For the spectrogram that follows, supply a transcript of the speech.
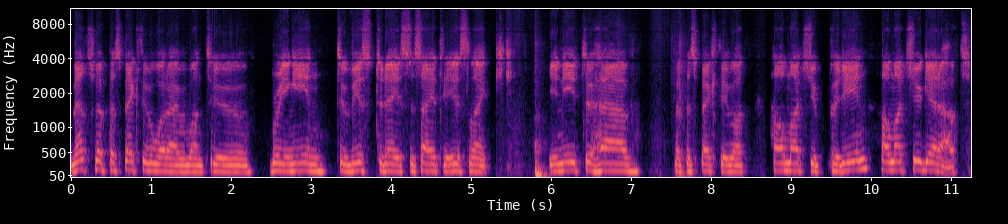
that's the perspective what I want to bring in to this today's society is like you need to have the perspective of how much you put in, how much you get out.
